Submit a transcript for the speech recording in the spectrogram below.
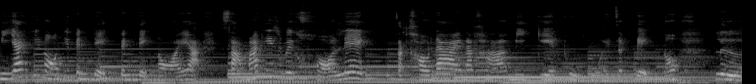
มีญาติพี่น้องที่เป็นเด็กเป็นเด็กน้อยอะ่ะสามารถที่จะไปขอเลขจากเขาได้นะคะ มีเกณฑ์ถูกหวยจากเด็กเนาะหรือ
